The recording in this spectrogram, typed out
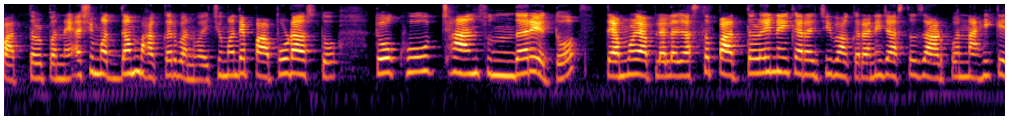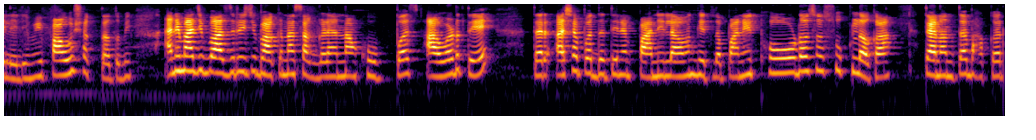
पातळ पण नाही. अशी मध्यम भाकर बनवायची. मध्ये पापोडा असतो तो खूप छान सुंदर येतो. त्यामुळे आपल्याला जास्त पातळही नाही करायची भाकर आणि जास्त जाड पण नाही केलेली. मी पाहू शकता तुम्ही. आणि माझी बाजरीची भाकर सगळ्यांना खूपच आवडते. तर अशा पद्धतीने पाणी लावून घेतलं. पाणी थोडंसं सुकलं का त्यानंतर भाकर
